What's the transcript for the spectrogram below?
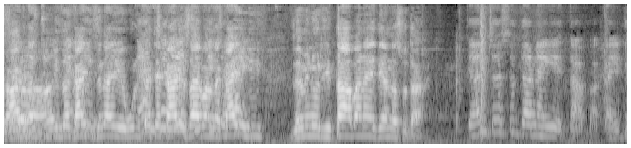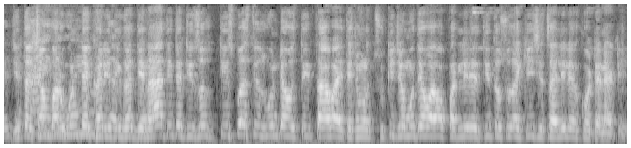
काळ्यात चुकीचं काहीच नाही उलट त्या काळे साहेबांना काही जमिनीवरती ताबा नाही त्यांना सुद्धा. त्यांचं सुद्धा नाहीये ताबा काही. जिथं शंभर गुंठे खरेदी करते ना तिथे तीस तीस पस्तीस गुंठ्यावरती ताबा आहे. त्याच्यामुळे चुकीचे मुद्दे वापरलेले आहेत, तिथं सुद्धा किशी चाललेले आहेत खोटे नाटे.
